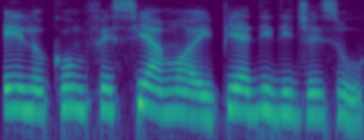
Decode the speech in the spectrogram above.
E lo confessiamo ai piedi di Gesù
